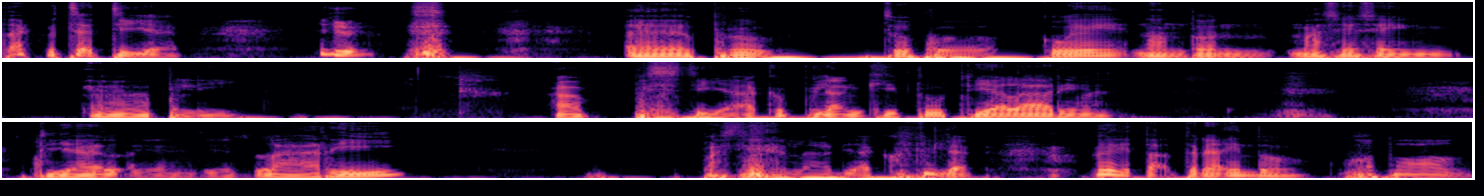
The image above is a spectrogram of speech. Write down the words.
aku chat dia. Eh bro coba kowe nonton mas sing eh, beli? Habis dia aku bilang gitu dia lari mas. Dia lari. Pas dia lari aku bilang weh tak teriakin tuh apa?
